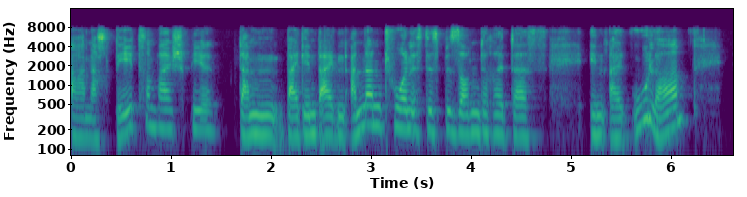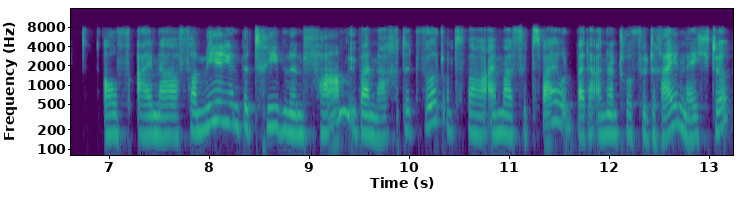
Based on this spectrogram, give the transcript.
A nach B zum Beispiel. Dann bei den beiden anderen Touren ist das Besondere, dass in Al-Ula auf einer familienbetriebenen Farm übernachtet wird, und zwar einmal für zwei und bei der anderen Tour für drei Nächte.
